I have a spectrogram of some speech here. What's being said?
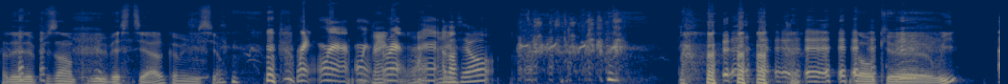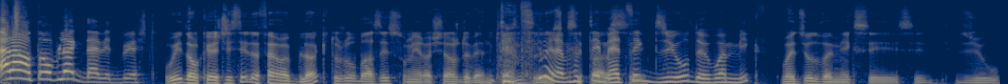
Ça devient de plus en plus bestial comme émission. Attention. Donc, euh, oui. Alors, ton bloc, David Buste. Oui, donc euh, j'essaie de faire un bloc, toujours basé sur mes recherches de Ben Camp. C'est vraiment thématique duo de voix mixte. Ouais, duo de voix mix, c'est c'est des duos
